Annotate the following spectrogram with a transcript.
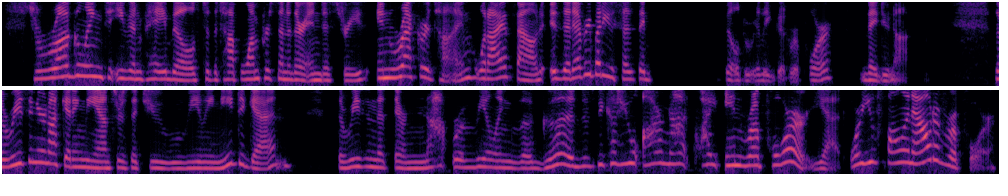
struggling to even pay bills to the top 1% of their industries in record time, what I have found is that everybody who says they build really good rapport, they do not. The reason you're not getting the answers that you really need to get, the reason that they're not revealing the goods is because you are not quite in rapport yet, or you've fallen out of rapport.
